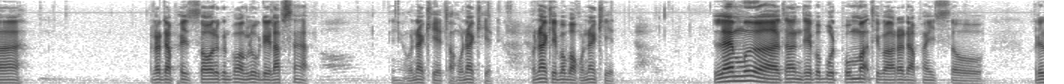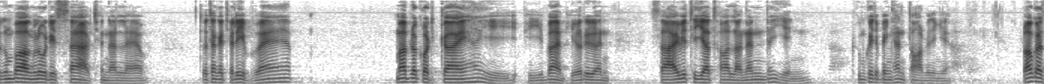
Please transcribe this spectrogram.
า ระดับไฮโซหรือคุณพ่อของลูกได้รับทราบนี่หัวหน้าเขตต่อหัวหน้าเขต หัวหน้าเขตมาบอกหัวหน้าเขต และเมื่อท่านเทพบุตรภูมิเทวาระดับไฮโซ หรือคุณพ่อของลูกได้ทราบเช่นนั้นแล้ว ตัวท่านก็จะรีบแวบ มาปรากฏกายให้ผีบ้านผีเรือน สายวิทยาธรเหล่านั้นได้เห็นคือมันก็จะเป็นขั้นตอนไปอย่างเงี้ยพร้อมกับ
